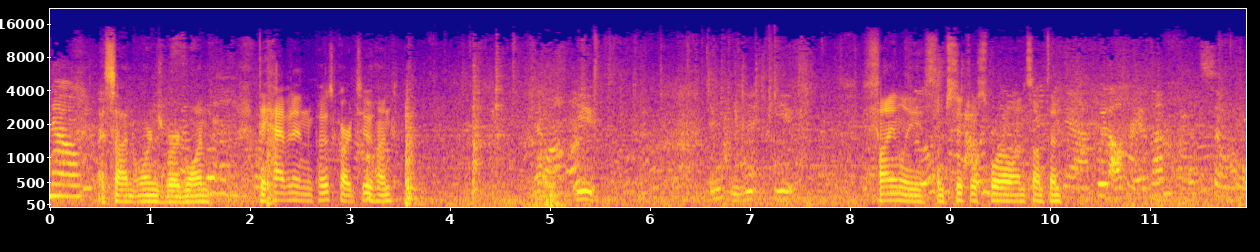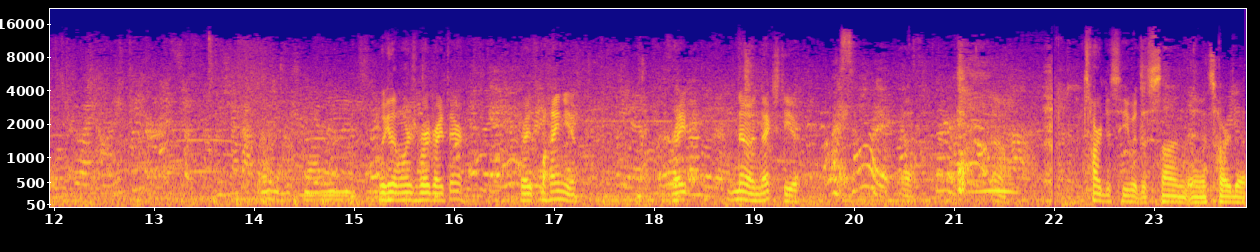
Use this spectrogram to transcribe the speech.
No. I saw an orange bird one. They have it in the postcard too, hun. Cute. Isn't that cute? Finally, some citrus swirl on something. Yeah, with all three of them? That's so cool. Look at the orange bird right there. Right behind you. Right, no, next to you. I saw it. Oh. It's hard to see with the sun and it's hard to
